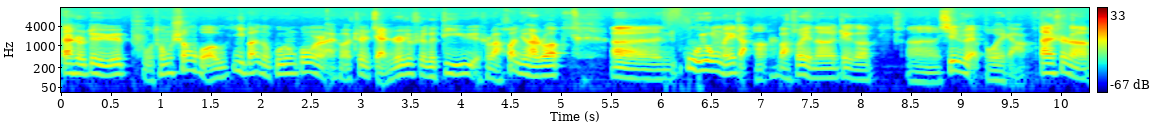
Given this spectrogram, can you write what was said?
但是对于普通生活一般的雇佣工人来说，这简直就是个地狱，是吧？换句话说，呃，雇佣没涨，是吧？所以呢，这个。呃，薪水不会涨，但是呢，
